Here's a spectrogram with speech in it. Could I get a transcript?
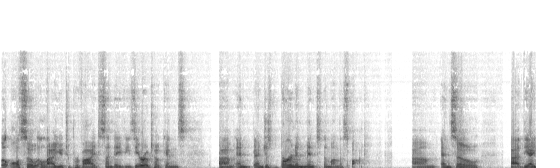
will also allow you to provide Sundae v0 tokens um, and and just burn and mint them on the spot. Um, and so uh, the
